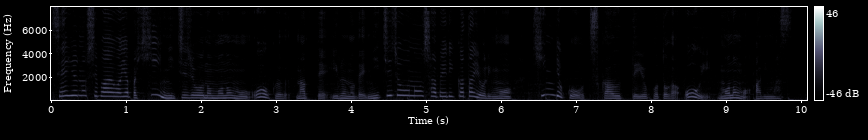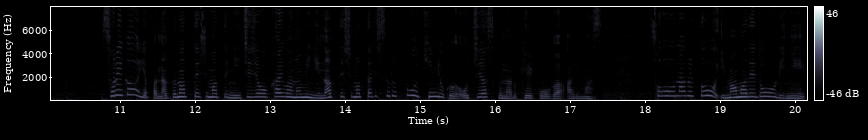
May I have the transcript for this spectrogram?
声優の芝居はやっぱ非日常のものも多くなっているので日常の喋り方よりも筋力を使うっていうことが多いものもあります。それがやっぱなくなってしまって日常会話のみになってしまったりすると筋力が落ちやすくなる傾向があります。そうなると今まで通りに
